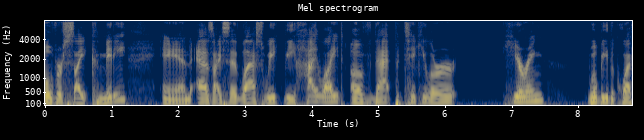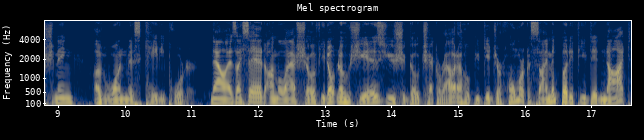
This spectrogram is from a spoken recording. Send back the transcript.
Oversight Committee. And as I said last week, the highlight of that particular hearing will be the questioning of one Miss Katie Porter. Now, as I said on the last show, if you don't know who she is, you should go check her out. I hope you did your homework assignment, but if you did not,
